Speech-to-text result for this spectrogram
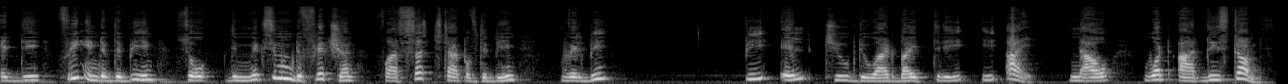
at the free end of the beam so the maximum deflection for such type of the beam will be PL cube divided by 3EI. Now what are these terms?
